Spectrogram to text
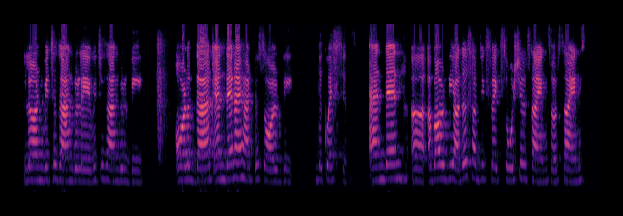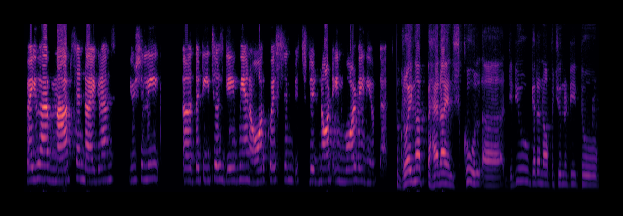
learn which is angle A, which is angle B, all of that. And then I had to solve the, the questions. And then uh, about the other subjects like social science or science where you have maps and diagrams usually uh, the teachers gave me an or question which did not involve any of that. Growing up hannah in school uh, did you get an opportunity to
